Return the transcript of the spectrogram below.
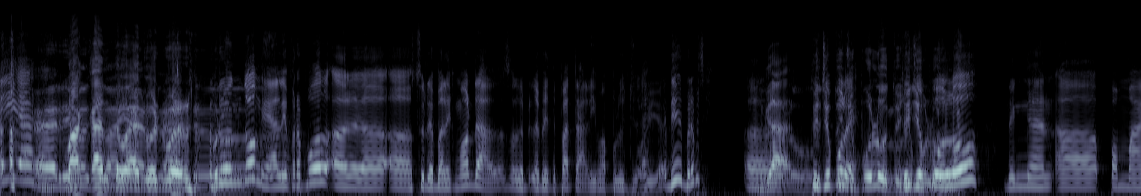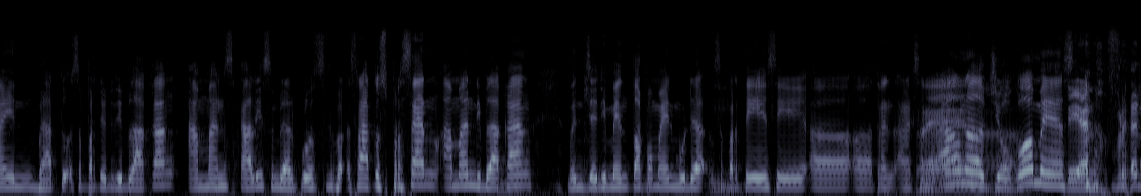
dia. Harry Makan tuh Maguire, Edward Wood. aduh. Beruntung ya Liverpool eh, eh, sudah balik modal lebih, lebih tepatnya 50 juta. Oh iya. Dia berapa sih? Eh, Enggak 70 ya? 70 70 dengan eh, pemain batu seperti itu di belakang aman sekali 90 100% aman di belakang menjadi mentor pemain muda seperti si eh, eh, Trent Alexander Trent, Arnold, Joe. Gomez, Dejan Lovren.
